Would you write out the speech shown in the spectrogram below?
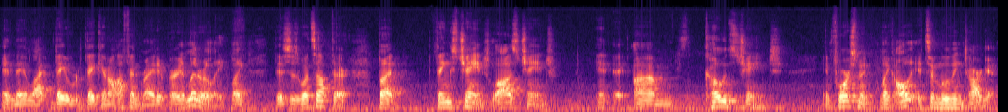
And they like they they can often write it very literally like this is what's up there. But things change laws change um, codes change enforcement like all it's a moving target.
